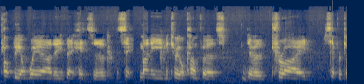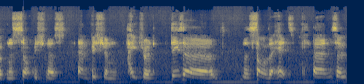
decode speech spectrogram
probably aware, the, heads of sex, money, material comforts, you know, pride, separativeness, selfishness, ambition, hatred. These are some of the heads. And so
